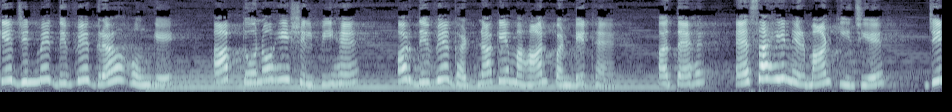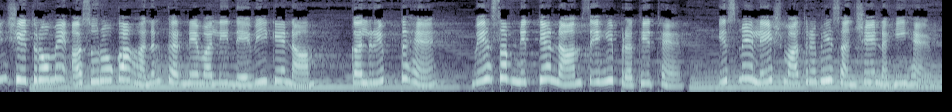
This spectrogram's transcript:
के जिनमें दिव्य ग्रह होंगे, आप दोनों ही शिल्पी हैं और दिव्य घटना के महान पंडित हैं। अतः ऐसा ही निर्माण कीजिए, जिन क्षेत्रों में असुरों का हनन करने वाली देवी के नाम कलरिप्त हैं, वे सब नित्य नाम से ही प्रथित हैं। इसमें लेश मात्र भी संशय नहीं है।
